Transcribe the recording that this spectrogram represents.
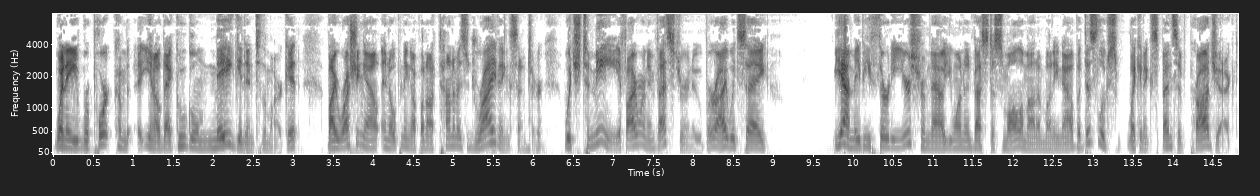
when a report comes, you know, that Google may get into the market by rushing out and opening up an autonomous driving center, which to me, if I were an investor in Uber, I would say, yeah, maybe 30 years from now, you want to invest a small amount of money now, but this looks like an expensive project.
